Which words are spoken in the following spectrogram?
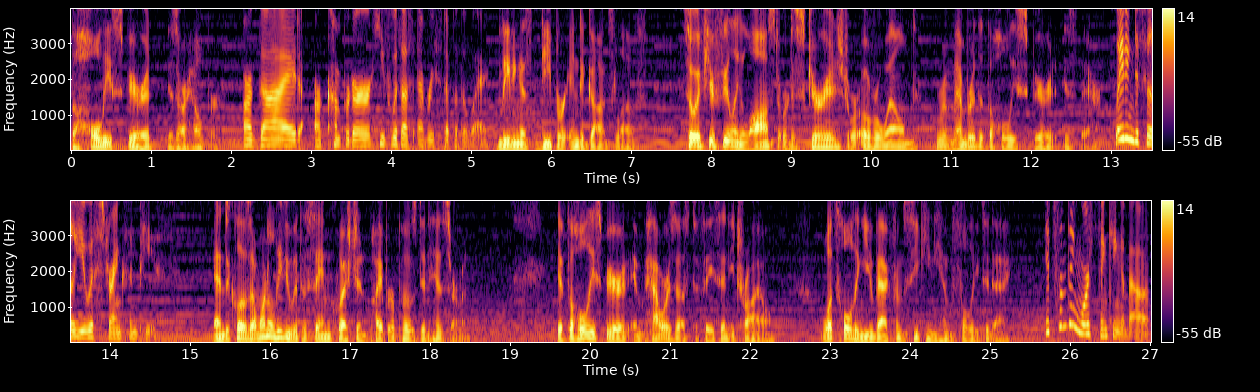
The Holy Spirit is our helper, Our guide, our comforter, He's with us every step of the way. leading us deeper into God's love. So if you're feeling lost or discouraged or overwhelmed, remember that the Holy Spirit is there. Waiting to fill you with strength and peace. And to close, I want to leave you with the same question Piper posed in his sermon. If the Holy Spirit empowers us to face any trial, what's holding you back from seeking Him fully today? It's something worth thinking about.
